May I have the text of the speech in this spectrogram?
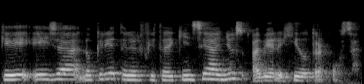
que ella no quería tener fiesta de 15 años, había elegido otra cosa.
